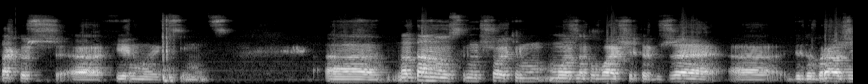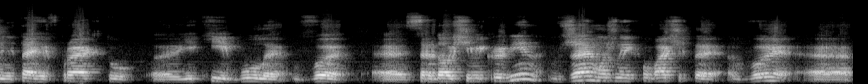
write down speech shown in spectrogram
також е, фірми Siemens. Е, На даному скріншоті можна побачити вже е, відображені теги в проекту, е, які були в е, середовищі мікровін, вже можна їх побачити в е,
